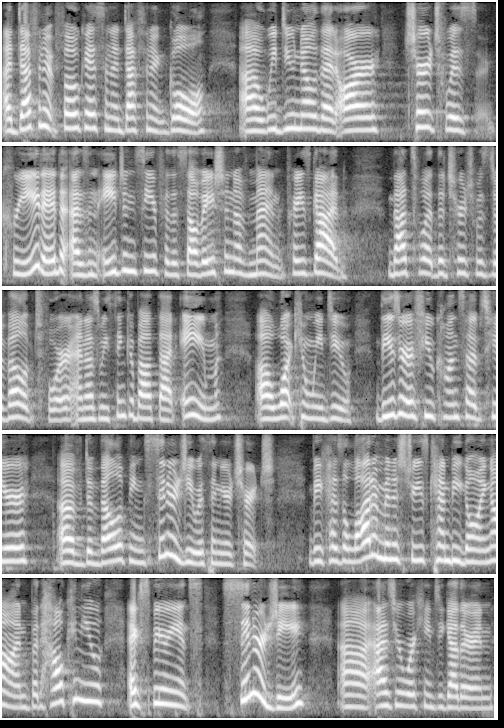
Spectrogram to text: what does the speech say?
a definite focus, and a definite goal. Uh, we do know that our church was created as an agency for the salvation of men. Praise God. That's what the church was developed for. And as we think about that aim, uh, what can we do? These are a few concepts here of developing synergy within your church. Because a lot of ministries can be going on, but how can you experience synergy uh, as you're working together. And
